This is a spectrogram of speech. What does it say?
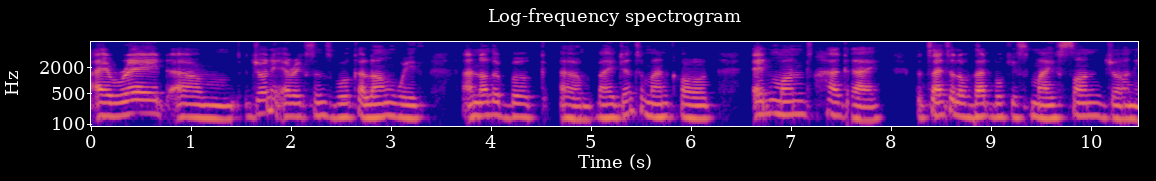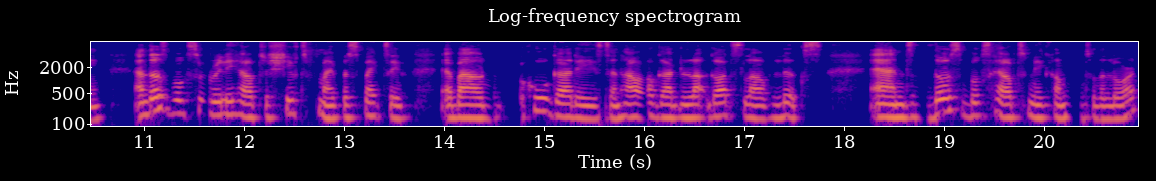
I read um, Joni Eareckson's book along with another book um, by a gentleman called Edmund Haggai. The title of that book is My Son Johnny. And those books really helped to shift my perspective about who God is and how God God's love looks. And those books helped me come to the Lord.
